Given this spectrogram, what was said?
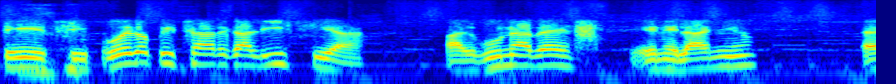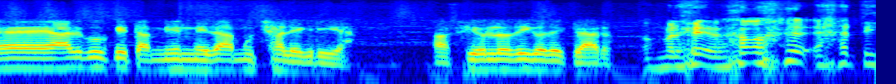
Sí, sí, si puedo pisar Galicia alguna vez en el año, es algo que también me da mucha alegría. Así os lo digo de claro. Hombre, vamos, a ti,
